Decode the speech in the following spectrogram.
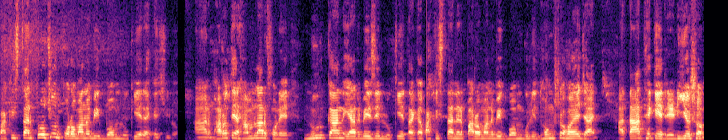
পাকিস্তান প্রচুর পারমাণবিক বোম লুকিয়ে রেখেছিল আর ভারতের হামলার ফলে নূরকান এয়ারবেজে লুকিয়ে থাকা পাকিস্তানের পারমাণবিক বোমগুলি ধ্বংস হয়ে যায় আর তা থেকে রেডিয়েশন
